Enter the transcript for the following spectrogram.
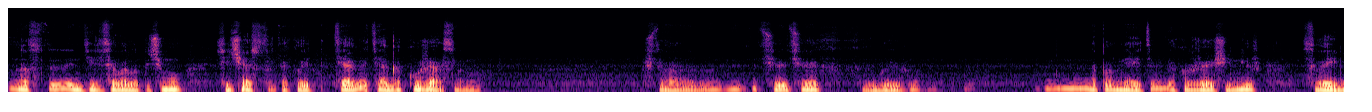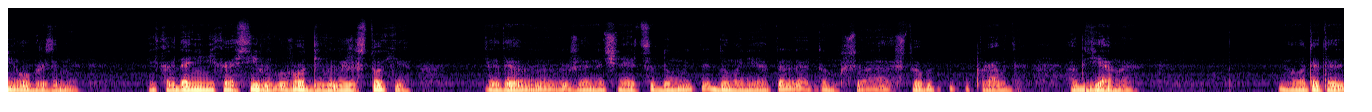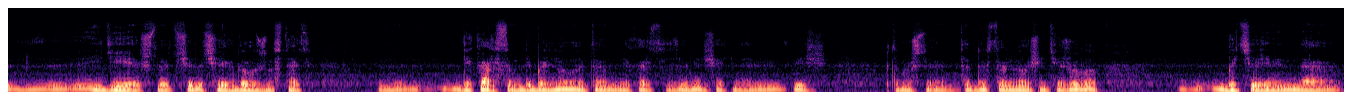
нас интересовала, почему сейчас такой тяга, тяга к ужасному, что человек как бы наполняет окружающий мир своими образами. И когда они некрасивые, уродливые, жестокие, тогда уже начинается думать, думание о, о том, что, а что правда, а где она. Ну, вот эта идея, что человек должен стать э, лекарством для больного, это, мне кажется, замечательная вещь. Потому что, с одной стороны, очень тяжело быть все время на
